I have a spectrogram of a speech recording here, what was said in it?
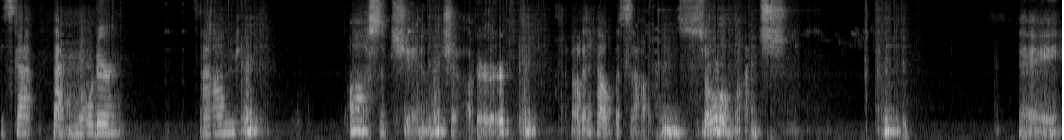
it's got that motor sound. Awesome sham chowder. To help us out so much. Okay.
